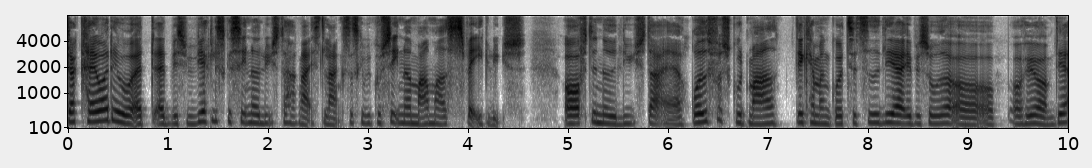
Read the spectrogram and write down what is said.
der kræver det jo, at, at hvis vi virkelig skal se noget lys, der har rejst langt, så skal vi kunne se noget meget, meget svagt lys. Og ofte noget lys, der er rødforskudt meget. Det kan man gå til tidligere episoder og, og, og høre om der.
